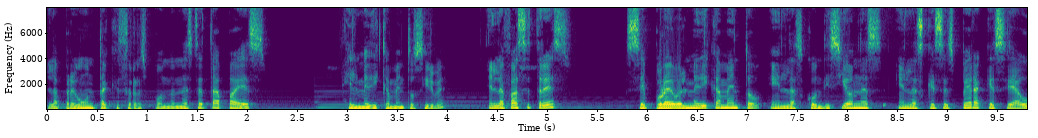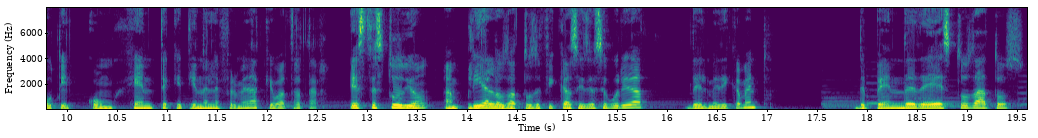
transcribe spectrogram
La pregunta que se responde en esta etapa es, ¿el medicamento sirve? En la fase 3 se prueba el medicamento en las condiciones en las que se espera que sea útil con gente que tiene la enfermedad que va a tratar. Este estudio amplía los datos de eficacia y de seguridad del medicamento. Depende de estos datos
